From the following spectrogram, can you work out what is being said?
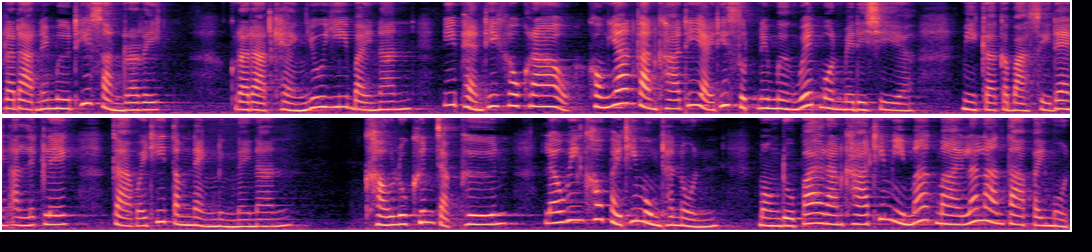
กระดาษในมือที่สั่นระริก กระดาษแข็งยู่ยี่ใบนั้น มีแผนที่คร่าวๆ ของย่านการค้าที่ใหญ่ที่สุดในเมืองเวทมนต์เมดิเชีย มีกากบาทสีแดงอันเล็กๆ กาไว้ที่ตำแหน่งหนึ่งในนั้น เขาลุกขึ้นจากพื้น แล้ววิ่งเข้าไปที่มุมถนน มองดูป้ายร้านค้าที่มีมากมายและลานตาไปหมด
